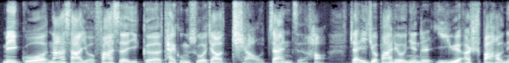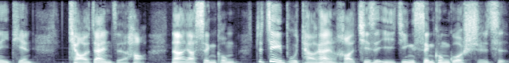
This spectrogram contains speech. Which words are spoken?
美国 NASA 有发射一个太空梭叫挑战者号，在一九八六年的一月二十八号那一天，挑战者号然后要升空。就这一部挑战号其实已经升空过十次，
